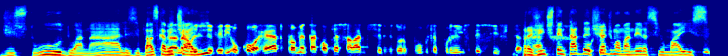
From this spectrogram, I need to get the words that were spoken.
de estudo, análise, basicamente não, não, aí... Deveria, o correto para aumentar qualquer salário de servidor público é por lei específica. Para a né? gente tentar deixar de uma maneira assim o mais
